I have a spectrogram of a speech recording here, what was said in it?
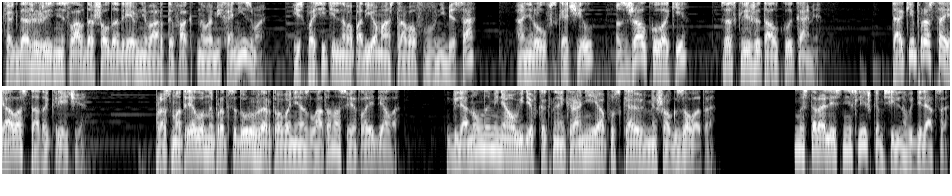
Когда же Жизнеслав дошел до древнего артефактного механизма и спасительного подъема островов в небеса, Аньрул вскочил, сжал кулаки, заскрежетал клыками. Так и простоял остаток речи. Просмотрел он и процедуру жертвования злата на светлое дело. Глянул на меня, увидев, как на экране я опускаю в мешок золото. Мы старались не слишком сильно выделяться.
